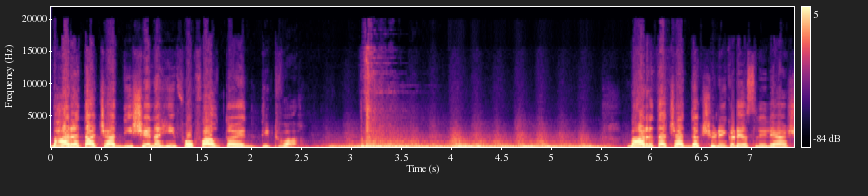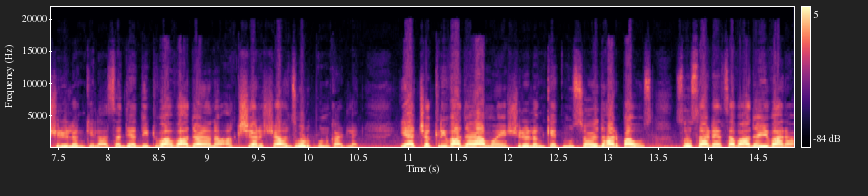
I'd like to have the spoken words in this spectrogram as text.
भारताच्या दिशेनंही फोफावतोय दिटवा भारताच्या दक्षिणेकडे असलेल्या श्रीलंकेला सध्या दिटवा वादळानं अक्षरशः झोडपून काढलंय. या चक्रीवादळामुळे श्रीलंकेत मुसळधार पाऊस सोसाट्याचा वादळी वारा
